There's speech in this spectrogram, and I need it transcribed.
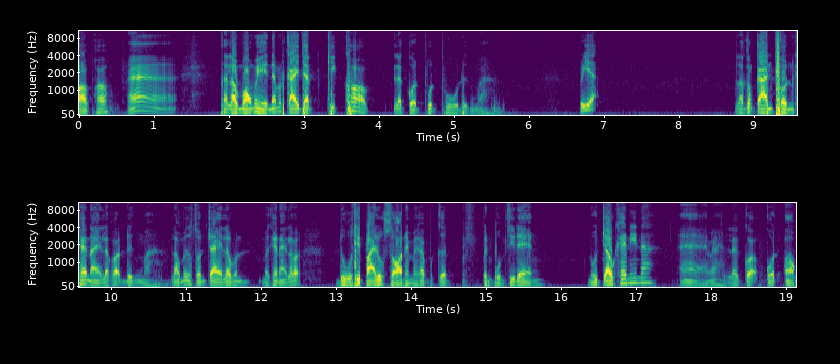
อบเขาอ่าถ้าเรามองไม่เห็นนะมันไกลจัดคลิกครอบแล้วกดพุทภูดึงมา เปรี้ยเราต้องการชนแค่ไหนแล้วก็ดึงมา เราไม่ต้องสนใจเรามันมาแค่ไหนแล้วก็ดูที่ปลายลูกศรเห็นไหมครับเกิดเป็นปุ่มสีแดง หนูจะเอาแค่นี้นะ อ่าเห็นไหมแล้วก็กดออก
